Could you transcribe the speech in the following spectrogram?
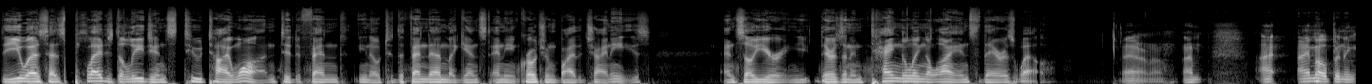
The U.S. has pledged allegiance to Taiwan to defend, you know, to defend them against any encroachment by the Chinese, and so you're you, there's an entangling alliance there as well. I don't know. I'm, I, I'm hoping,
